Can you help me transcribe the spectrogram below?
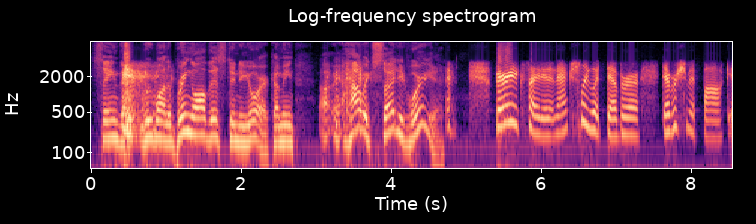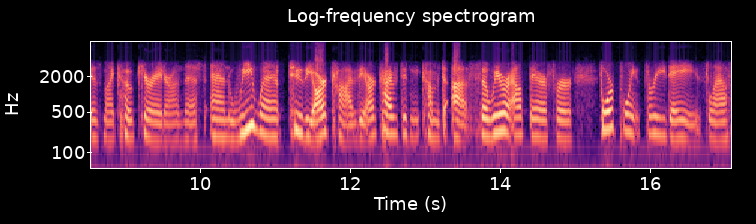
saying that we want to bring all this to New York? I mean, uh, how excited were you? very excited. And actually what deborah deborah schmidt bach is my co-curator on this. And we went to the archive. The archive didn't come to us. So we were out there for 4.3 days last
